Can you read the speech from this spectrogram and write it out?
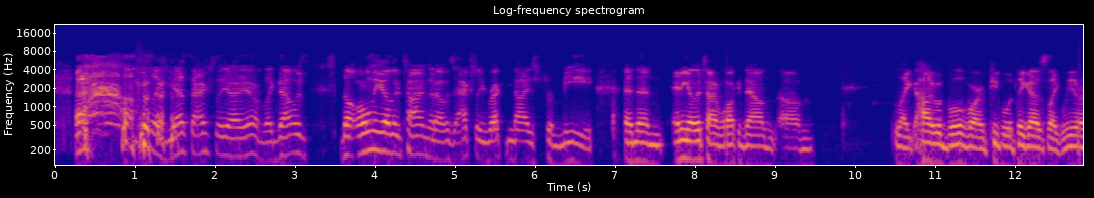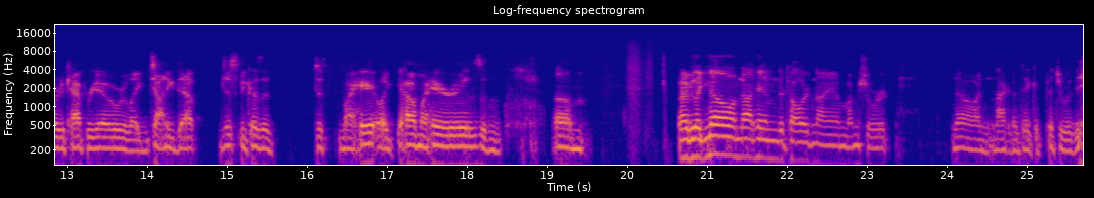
I was like, "Yes, actually, I am." Like that was the only other time that I was actually recognized for me, and then any other time walking down um, like Hollywood Boulevard, people would think I was like Leonardo DiCaprio or like Johnny Depp just because of just my hair, like how my hair is, and um, I'd be like, no, I'm not him. They're taller than I am. I'm short no, I'm not gonna take a picture with you.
